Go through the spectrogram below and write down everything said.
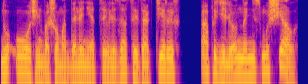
ну очень большом отдалении от цивилизации трактир их определенно не смущал.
